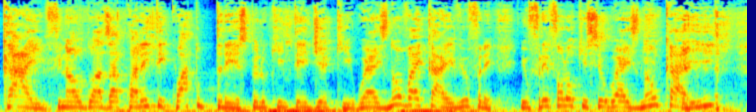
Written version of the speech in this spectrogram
cai. Final do WhatsApp 44-3, pelo que entendi aqui. Goiás não vai cair, viu, Frei? E o Frei falou que se o Goiás não cair,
